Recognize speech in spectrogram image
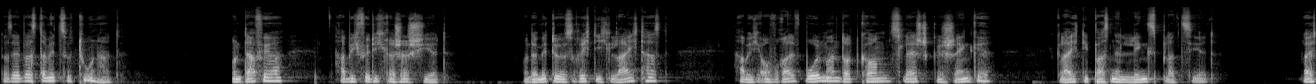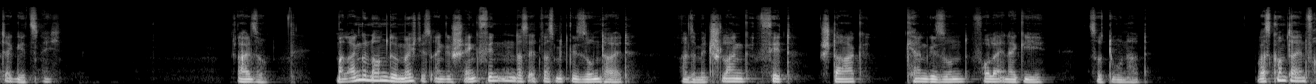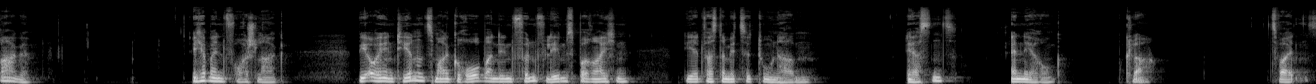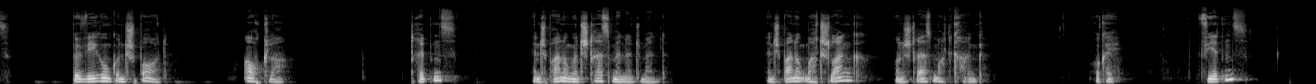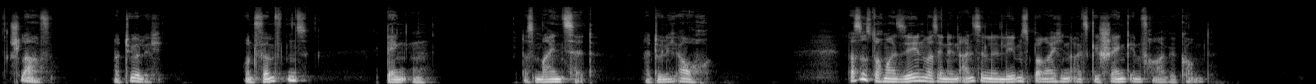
das etwas damit zu tun hat. Und dafür habe ich für dich recherchiert. Und damit du es richtig leicht hast, habe ich auf ralfbohlmann.com slash Geschenke gleich die passenden Links platziert. Leichter geht's nicht. Also, mal angenommen, du möchtest ein Geschenk finden, das etwas mit Gesundheit, also mit schlank, fit, stark, kerngesund, voller Energie zu tun hat. Was kommt da in Frage? Ich habe einen Vorschlag. Wir orientieren uns mal grob an den fünf Lebensbereichen, die etwas damit zu tun haben. Erstens Ernährung. Klar. Zweitens Bewegung und Sport. Auch klar. Drittens Entspannung und Stressmanagement. Entspannung macht schlank und Stress macht krank. Okay. Viertens, Schlaf. Natürlich. Und fünftens, Denken. Das Mindset. Natürlich auch. Lass uns doch mal sehen, was in den einzelnen Lebensbereichen als Geschenk in Frage kommt.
